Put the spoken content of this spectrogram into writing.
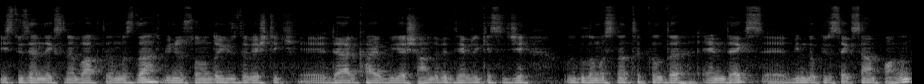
BIST endeksine baktığımızda günün sonunda %5'lik e, değer kaybı yaşandı ve devre kesici uygulamasına takıldı endeks 1980 e, puanın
